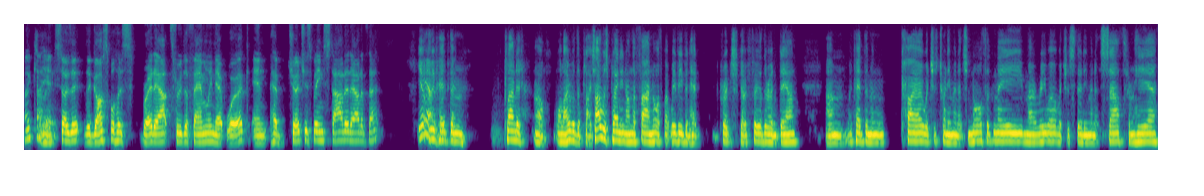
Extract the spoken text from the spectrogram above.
Okay, so, and so the, the gospel has spread out through the family network, and have churches been started out of that? Yeah, yeah we've had them planted oh, all over the place. I was planning on the far north, but we've even had groups go further and down. Um, we've had them in Kaeo, which is 20 minutes north of me, Moerewa, which is 30 minutes south from here.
